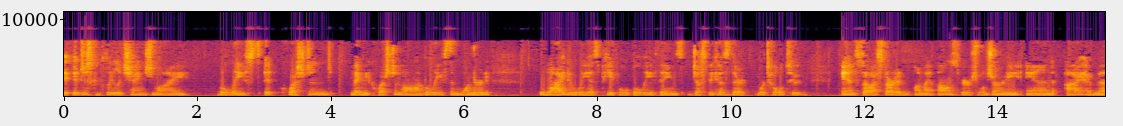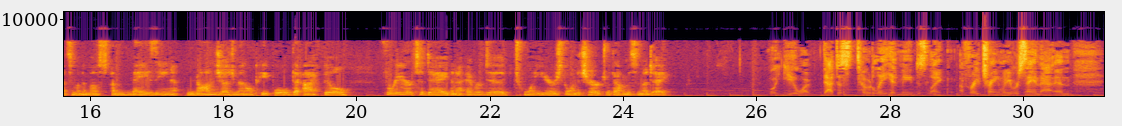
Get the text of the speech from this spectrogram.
it, it just completely changed my beliefs. It questioned, made me question all my beliefs and wondered why do we as people believe things just because they're we're told to. And so I started on my own spiritual journey and I have met some of the most amazing, non-judgmental people that I feel freer today than I ever did 20 years going to church without missing a day you that just totally hit me just like a freight train when you were saying that. And,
